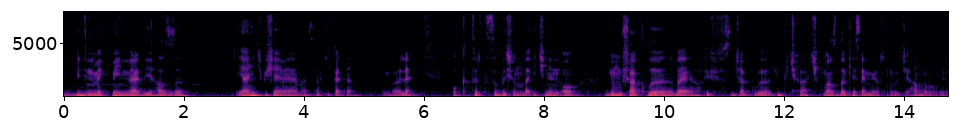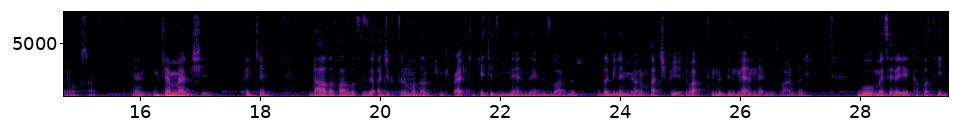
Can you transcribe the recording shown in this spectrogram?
bir dilim ekmeğin verdiği hazzı yani hiçbir şey veremez hakikaten. Böyle o kıtırtısı dışında içinin o yumuşaklığı ve hafif sıcaklığı çünkü çıkar çıkmaz da kesemiyorsunuz içi hamur oluyor yoksa. Yani mükemmel bir şey. Peki daha da fazla sizi acıktırmadan çünkü belki gece dinleyenleriniz vardır ya da bilemiyorum aç bir vaktinde dinleyenleriniz vardır. Bu meseleyi kapatayım.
